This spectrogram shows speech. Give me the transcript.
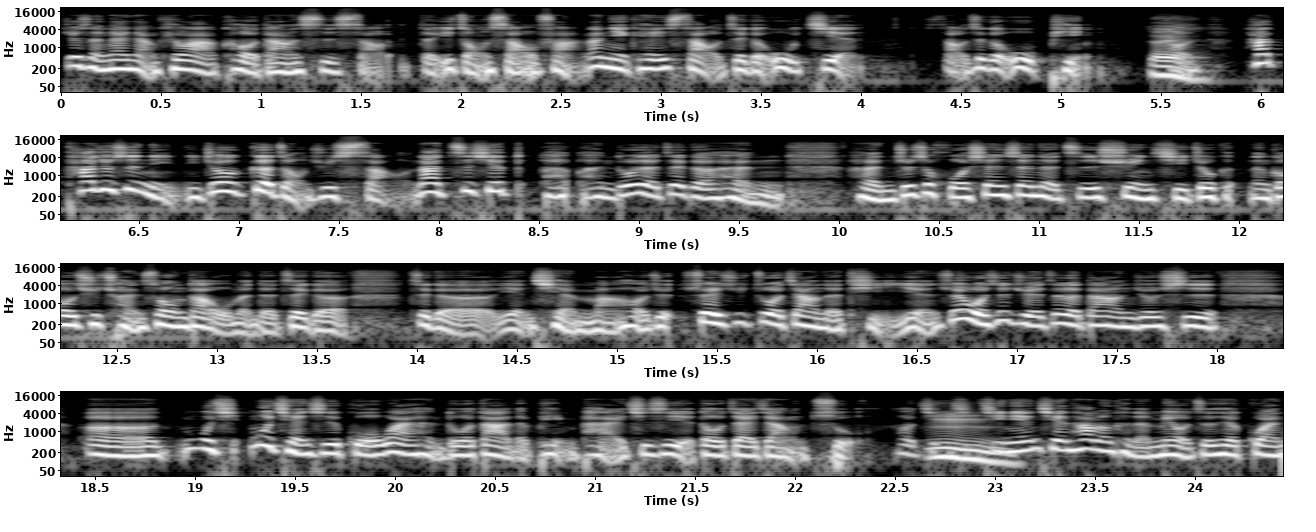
就是刚才讲 QR code 当然是扫的一种扫法，那你也可以扫这个物件，扫这个物品。对，它它就是你，你就各种去扫，那这些很很多的这个很很就是活生生的资讯，其实就能够去传送到我们的这个这个眼前嘛，哈，就所以去做这样的体验。所以我是觉得这个当然就是呃，目前目前其实国外很多大的品牌其实也都在这样做。好几几年前他们可能没有这些观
